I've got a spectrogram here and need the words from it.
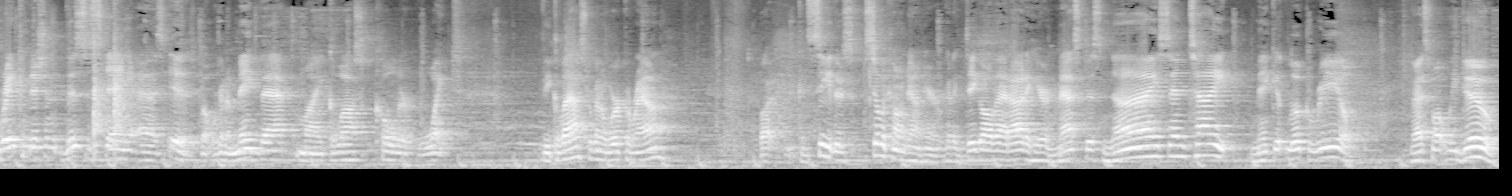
great condition. This is staying as is, but we're gonna make that high gloss color white. The glass we're gonna work around, but you can see there's silicone down here. We're gonna dig all that out of here and mask this nice and tight. Make it look real. That's what we do.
